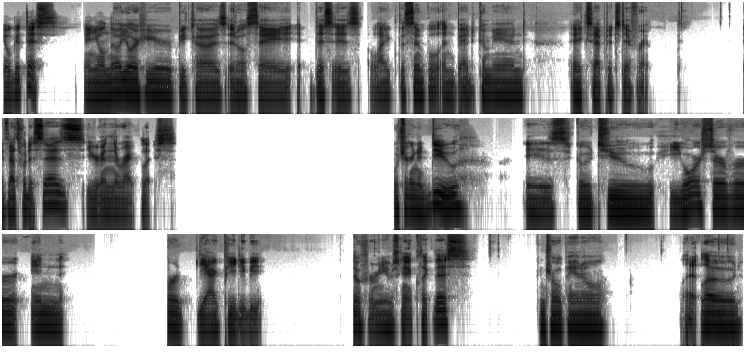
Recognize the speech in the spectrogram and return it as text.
You'll get this and you'll know you're here because it'll say this is like the simple embed command, except it's different. If that's what it says, you're in the right place. What you're going to do is go to your server in for YAGPDB. So for me, I'm just going to click this control panel, let it load.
